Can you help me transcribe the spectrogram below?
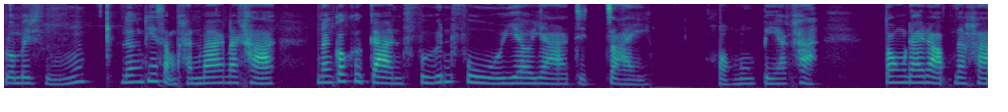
รวมไปถึงเรื่องที่สำคัญมากนะคะ นั่นก็คือการฟื้นฟูเยียวยาจิตใจของลุงเปียกค่ะ ต้องได้รับนะคะ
